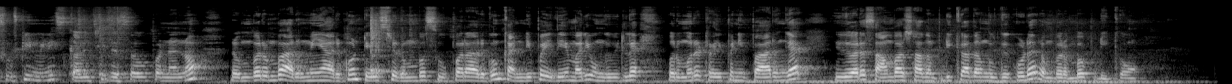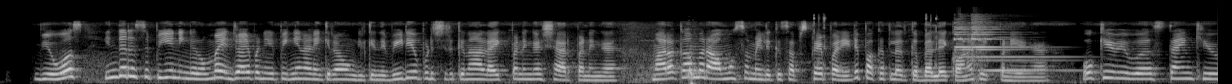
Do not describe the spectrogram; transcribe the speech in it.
ஃபிஃப்டீன் மினிட்ஸ் கழித்து இதை சர்வ் பண்ணணும். ரொம்ப ரொம்ப அருமையாக இருக்கும். டேஸ்ட்டு ரொம்ப சூப்பராக இருக்கும். கண்டிப்பாக இதே மாதிரி உங்கள் வீட்டில் ஒரு முறை ட்ரை பண்ணி பாருங்கள் இதுவரை சாம்பார் சாதம் பிடிக்காதவங்களுக்கு கூட ரொம்ப ரொம்ப பிடிக்கும். வியூவர்ஸ் இந்த ரெசிபியை நீங்கள் ரொம்ப என்ஜாய் பண்ணியிருப்பீங்கன்னு நினைக்கிறேன். உங்களுக்கு இந்த வீடியோ பிடிச்சிருக்குன்னா லைக் பண்ணுங்கள் ஷேர் பண்ணுங்கள் மறக்காமல் ராமு சமையலுக்கு சப்ஸ்கிரைப் பண்ணிவிட்டு பக்கத்தில் இருக்க பெல் ஐக்கானை கிளிக் பண்ணிடுங்க. ஓகே வியூவர்ஸ் தேங்க்யூ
